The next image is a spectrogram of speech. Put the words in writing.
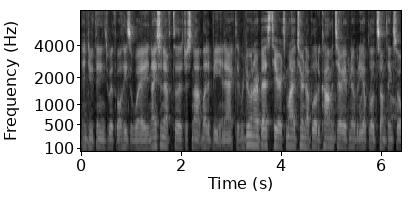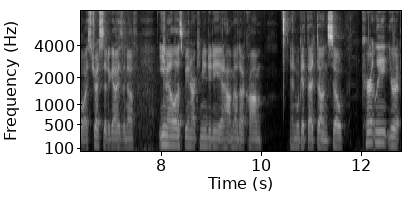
and do things with while he's away. Nice enough to just not let it be inactive. We're doing our best here. It's my turn to upload a commentary if nobody uploads something, so I stress it to guys enough. Email us, BNR community at hotmail.com, and we'll get that done. So, currently, you're at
